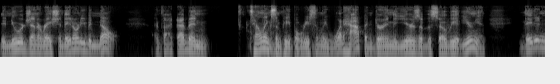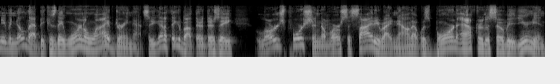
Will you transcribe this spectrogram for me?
the newer generation, they don't even know. In fact, I've been telling some people recently what happened during the years of the Soviet Union they didn't even know that because they weren't alive during that. So you got to think about there. There's a large portion of our society right now that was born after the Soviet Union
